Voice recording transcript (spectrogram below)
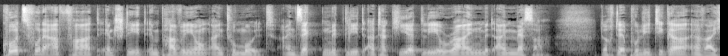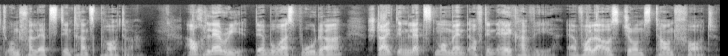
Kurz vor der Abfahrt entsteht im Pavillon ein Tumult. Ein Sektenmitglied attackiert Leo Ryan mit einem Messer. Doch der Politiker erreicht unverletzt den Transporter. Auch Larry, Deborahs Bruder, steigt im letzten Moment auf den LKW. Er wolle aus Jonestown fort.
